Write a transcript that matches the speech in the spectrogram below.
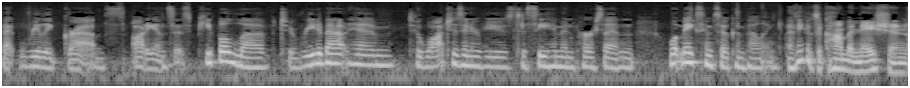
that really grabs audiences? People love to read about him, to watch his interviews, to see him in person. What makes him so compelling? I think it's a combination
